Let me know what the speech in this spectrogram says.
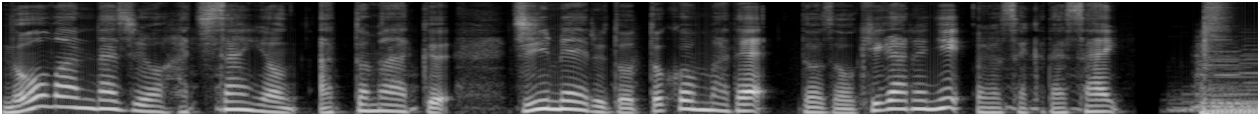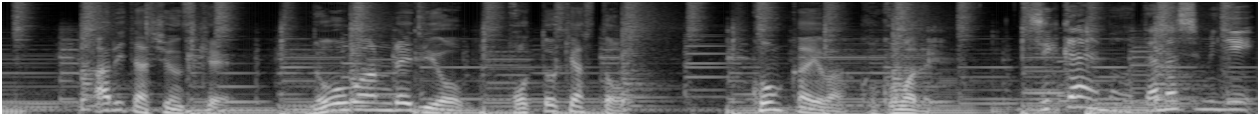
No One Radio 八三四アットマーク gmail.com までどうぞお気軽にお寄せください有田俊介 No One Radio Podcast 今回はここまで次回もお楽しみに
